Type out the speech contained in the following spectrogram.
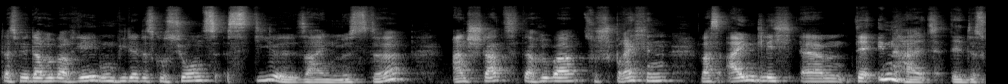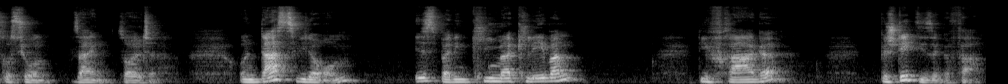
dass wir darüber reden, wie der Diskussionsstil sein müsste, anstatt darüber zu sprechen, was eigentlich ähm, der Inhalt der Diskussion sein sollte. Und das wiederum ist bei den Klimaklebern die Frage, besteht diese Gefahr?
